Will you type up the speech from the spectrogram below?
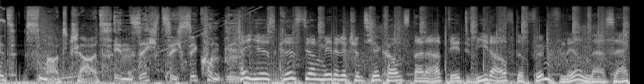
Hit Smart Charts in 60 Sekunden. Hey, hier ist Christian Mederich und hier kommt dein Update wieder auf der 5 Lil Nas X.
